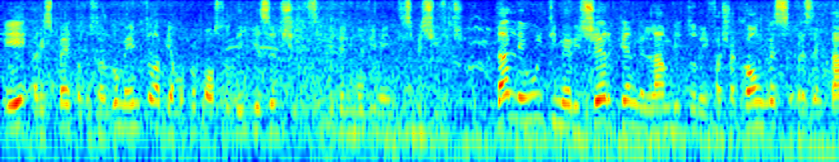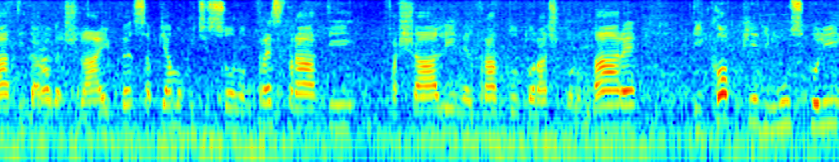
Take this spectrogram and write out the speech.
e rispetto a questo argomento abbiamo proposto degli esercizi e dei movimenti specifici. Dalle ultime ricerche nell'ambito dei fascia congress presentati da Robert Schleip sappiamo che ci sono tre strati fasciali nel tratto toracico lombare, di coppie di muscoli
